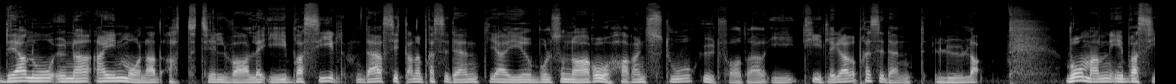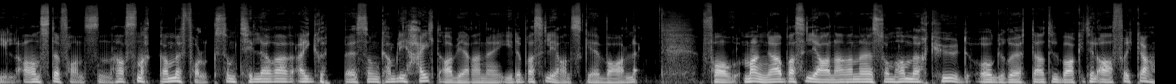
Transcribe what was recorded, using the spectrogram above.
Det er nå under én måned att til valget i Brasil, der sittende president Jair Bolsonaro har en stor utfordrer i tidligere president Lula. Vår mann i Brasil, Arn Stefansen, har snakka med folk som tilhører ei gruppe som kan bli helt avgjørende i det brasilianske valget. For mange av brasilianerne som har mørk hud og røtter tilbake til Afrika,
